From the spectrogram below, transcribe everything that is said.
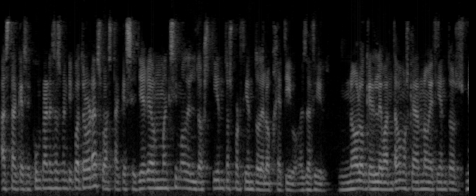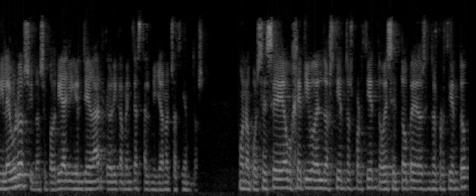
hasta que se cumplan esas 24 horas o hasta que se llegue a un máximo del 200% del objetivo. Es decir, no lo que levantábamos que eran 900.000 euros, sino se podría llegar teóricamente hasta el 1.800.000. Bueno, pues ese objetivo del 200% o ese tope de 200%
